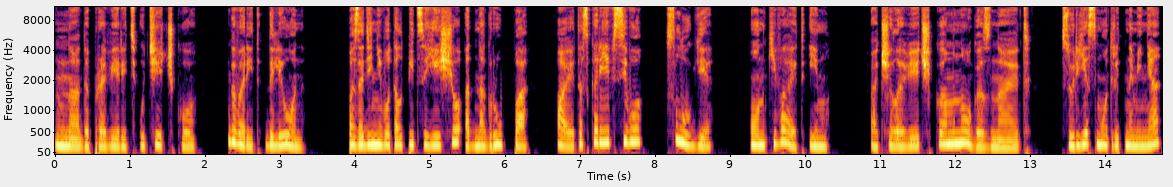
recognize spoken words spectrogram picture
«Надо проверить утечку», — говорит Делеон. Позади него толпится еще одна группа, а это, скорее всего, слуги. Он кивает им. А человечка много знает. Сурье смотрит на меня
